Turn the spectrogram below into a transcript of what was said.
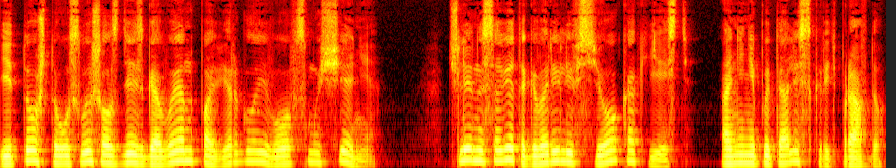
И то, что услышал здесь Гавен, повергло его в смущение. Члены совета говорили все как есть. Они не пытались скрыть правду,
